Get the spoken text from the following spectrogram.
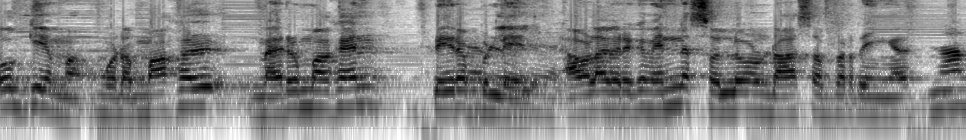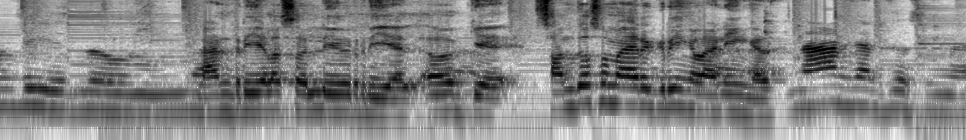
ஓகேம்மா உங்களோட மகள் மருமகன் பேரப்பிள்ளைகள் அவ்வளோ வரைக்கும் என்ன சொல்லணும்னு ஆசைப்படுறீங்க? இருக்கணும் நன்றியெல்லாம் சொல்லி விடுறீர்கள் ஓகே. சந்தோஷமா இருக்கிறீங்களா நீங்கள்? நான் சந்தோஷமா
